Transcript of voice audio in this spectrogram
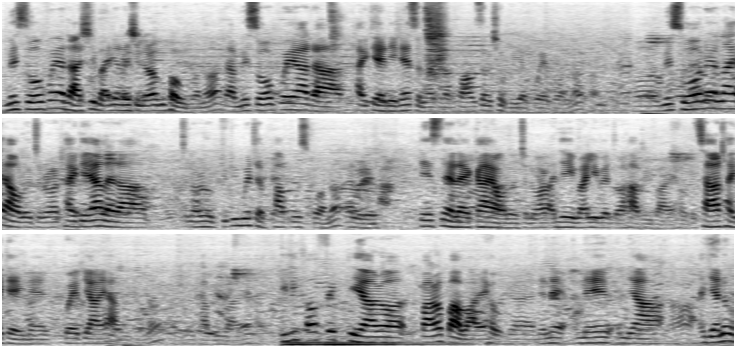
ဟုတ် Miss Wall ပွဲရတာရှိပါ international တော့မဟုတ်ဘူးပေါ့နော်ဒါ Miss Wall ပွဲရတာ title အနေနဲ့ဆိုတော့ကျွန်တော်ပေါင်းဆုံးချုပ်ပေးရပွဲပေါ့နော်ဟော Miss Wall နဲ့လိုက်အောင်လို့ကျွန်တော် title ရလဲတာကျွန်တော်တို့ beauty with the purpose ပေါ့နော်အဲ့လို test နဲ့လည်းကိုက်အောင်လို့ကျွန်တော်ကအငြိမ်ပိုင်းလေးပဲသွားဟာပေးပါတယ်ဟုတ်တခြား title တွေနဲ့ပွဲပြားတဲ့ဟာမျိုးပေါ့နော်အဲ့လိုထားပေးပါတယ်ဟုတ် daily outfit တွေကတော့ပါတော့ပါပါတယ်ဟုတ်နည်းနည်းအနည်းအများအရင်တော့မ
